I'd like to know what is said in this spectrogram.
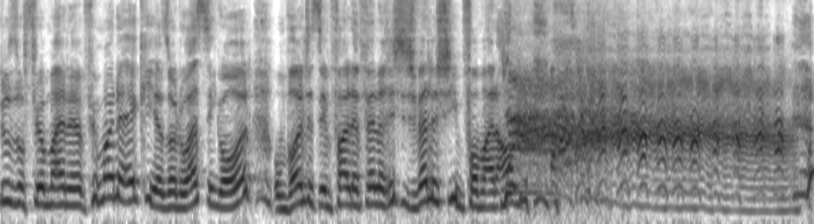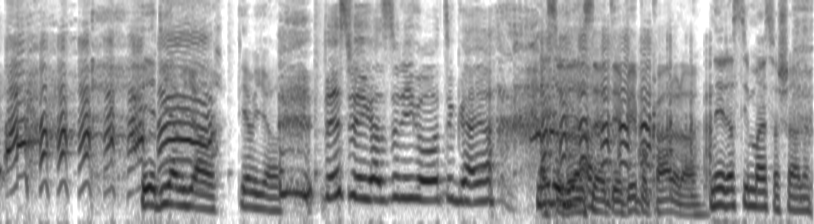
du so für meine, für meine Ecke hier, so, du hast sie geholt und wolltest im Fall der Fälle richtig Welle schieben vor meinen Augen. Hier, die habe ich auch. Die habe ich auch. Deswegen hast du die geholt, du Geier. Achso, das ist der DFB-Pokal, oder? Nee, das ist die Meisterschale.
